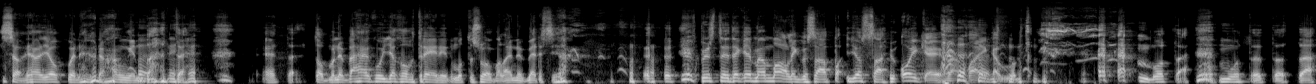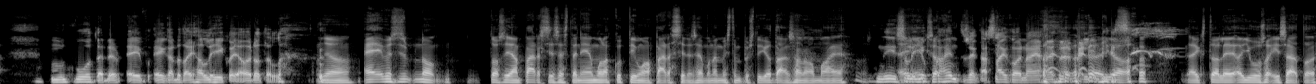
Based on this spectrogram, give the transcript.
se on ihan joukkueen näköinen hankinta, että että tuommoinen vähän kuin Jakov Treenin, mutta suomalainen versio. Pystyy tekemään maalin, kun saa jossain oikein hyvän paikan, mutta, mutta, mutta, tota, mutta muuten ei, ei kannata ihan liikoja odotella. Joo, ei, siis, no tosiaan Pärssisestä, niin ei mulla kuin Timo Pärssinen semmoinen, mistä pystyy jotain sanomaan. Ja, niin, se oli ei, Jukka se... Hentusen kanssa aikoinaan ihan hyvä peli. Joo, eikö toi oli Juuso isä toi?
